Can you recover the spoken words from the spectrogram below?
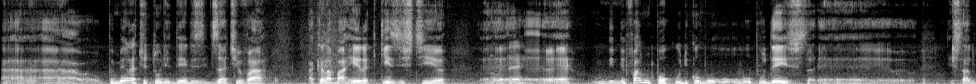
A, a- a primeira atitude deles de desativar aquela barreira que existia. É, é, me, me fala um pouco de como o, o poder é, estado,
